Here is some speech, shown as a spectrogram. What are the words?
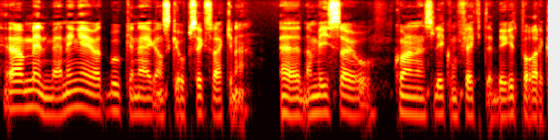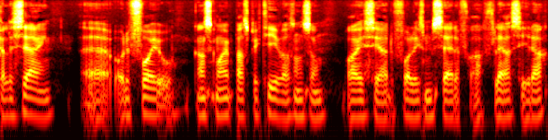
Ja, Min mening er jo at boken er ganske oppsiktsvekkende. Eh, den viser jo hvordan en slik konflikt er bygget på radikalisering. Eh, og du får jo ganske mange perspektiver, sånn som Brai sier. Du får liksom se det fra flere sider.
